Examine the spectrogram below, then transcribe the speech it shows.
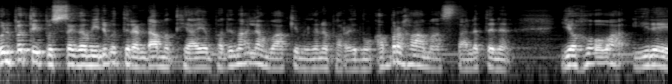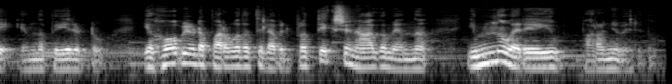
ഉൽപ്പത്തി പുസ്തകം ഇരുപത്തിരണ്ടാം അധ്യായം പതിനാലാം വാക്യം ഇങ്ങനെ പറയുന്നു. അബ്രഹാം ആ സ്ഥലത്തിന് യഹോവ ഇരേ എന്ന് പേരിട്ടു. യഹോവയുടെ പർവതത്തിൽ അവൻ പ്രത്യക്ഷനാകുമെന്ന് ഇന്നുവരെയും പറഞ്ഞു വരുന്നു.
